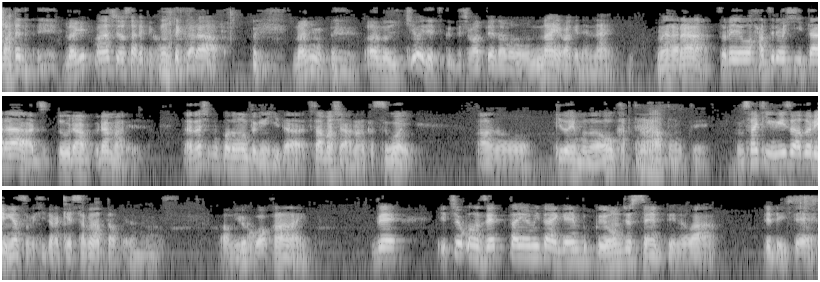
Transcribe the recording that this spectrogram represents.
ま、投げっぱなしをされてこないから、何も、あの、勢いで作ってしまったようなものもないわけではない。だから、それを、外れを引いたら、ずっと恨む、恨むわけですよ。私も子供の時に引いた双葉社はなんかすごい、あの、ひどいものが多かったなと思って。最近ウィザードリーのやつとか引いたら傑作だったわけだから、あのよくわからない。で、一応この絶対読みたいゲームブック40選っていうのが出ていて、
